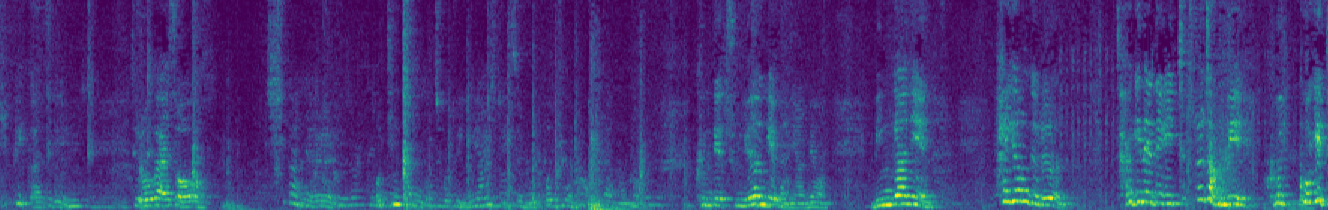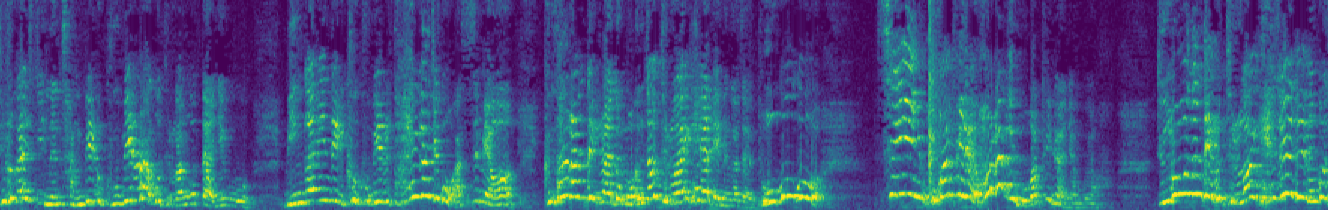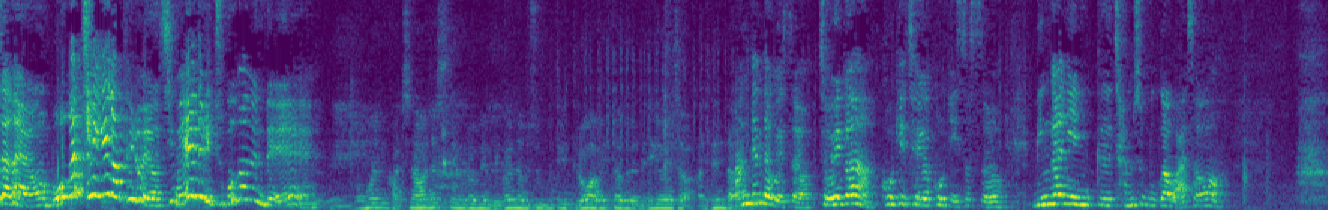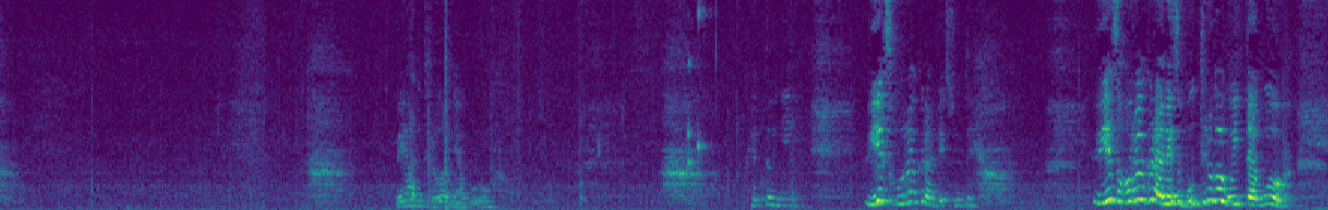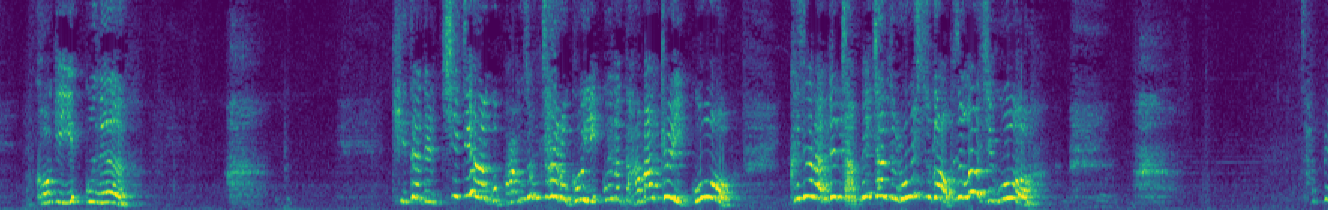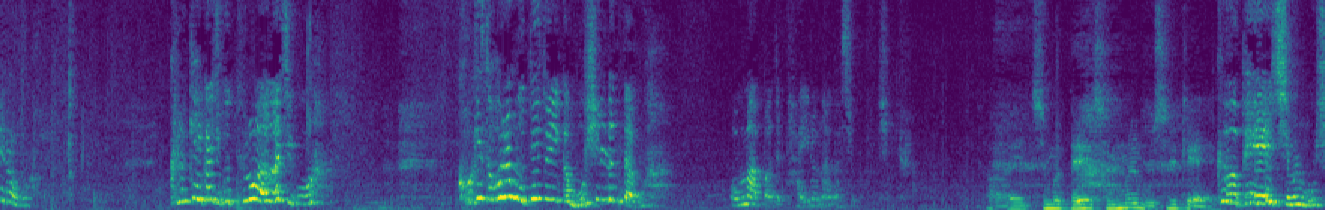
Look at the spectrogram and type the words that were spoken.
깊이까지 들어가서 시간을 버틴다는 거 저도 이해할 수 있어요. 못 버티고 나온다는 거. 근데 중요한 게 뭐냐면 민간인 해경들은 자기네들이 특수 장비 그, 거기에 들어갈 수 있는 장비를 구비를 하고 들어간 것도 아니고 민간인들이 그 구비를 다 해가지고 왔으면 그 사람들이라도 먼저 들어가게 해야 되는 거잖아요. 보고고 승인이 뭐가 필요해요? 허락이 뭐가 필요하냐고요. 들어오는 대로 들어가게 해줘야 되는 거잖아요. 뭐가 체계가 필요해요? 지금 애들이 죽어가는데 네, 어머님 같이 나가셨을 때 그러면 민간 잠수부들이 들어가겠다 그랬는데 해경에서 안 된다. 안 된다고 했어요. 저희가 거기 제가 거기 있었어요. 민간인 그 잠수부가 와서 왜 안 들어가냐고. 그랬더니 위에서 허락을 안 해준대요. 위에서 허락을 안 해서 못 들어가고 있다고. 거기 입구는 기자들 취재하고 방송차로 거기 입구는 다 막혀 있고 그 사람들 장비차 들어올 수가 없어가지고 차 빼라고 그렇게 해가지고 들어와가지고 거기서 허락 못 해주니까 못 실른다고 엄마 아빠들 다 일어나가지고 아예 짐을 배에 짐을 못 실게. 그 배에 짐을 못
